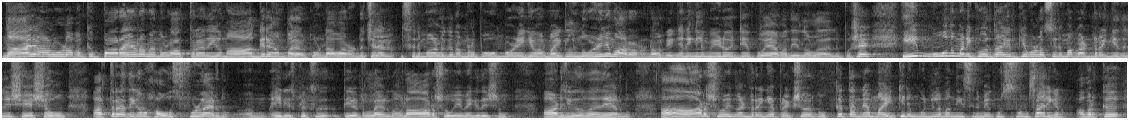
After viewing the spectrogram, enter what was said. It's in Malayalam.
നാലാളോട് അവർക്ക് പറയണമെന്നുള്ള അത്രയധികം ആഗ്രഹം പലർക്കും ഉണ്ടാവാറുണ്ട്. ചില സിനിമകൾക്ക് നമ്മൾ പോകുമ്പോഴേക്കും അവർ മൈക്കിൽ നിന്ന് ഒഴിഞ്ഞു മാറാറുണ്ട്. അവർക്ക് എങ്ങനെയെങ്കിലും വീട് പറ്റിയേ പോയാൽ മതി എന്നുള്ളതായിരുന്നു പക്ഷേ ഈ മൂന്ന് മണിക്കൂർ ദൈർഘ്യമുള്ള സിനിമ കണ്ടിറങ്ങിയതിന് ശേഷവും അത്രയധികം ഹൗസ്ഫുള്ളായിരുന്നു. Aries flex തിയേറ്ററിലായിരുന്നു. അവിടെ ആറ് ഷോയും ഏകദേശം ആട് ആടുജീവിതം തന്നെയായിരുന്നു. ആ ആറ് ഷോയും കണ്ടിറങ്ങിയ പ്രേക്ഷകർക്കൊക്കെ തന്നെ മൈക്കിന് മുന്നിൽ വന്ന് ഈ സിനിമയെക്കുറിച്ച് സംസാരിക്കണം. അവർക്ക്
